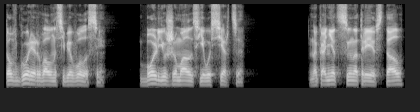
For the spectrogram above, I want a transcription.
то в горе рвал на себе волосы. Болью сжималось его сердце. Наконец сын Атрея встал,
